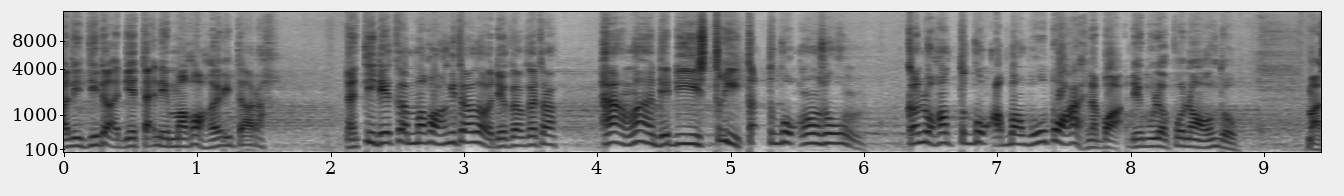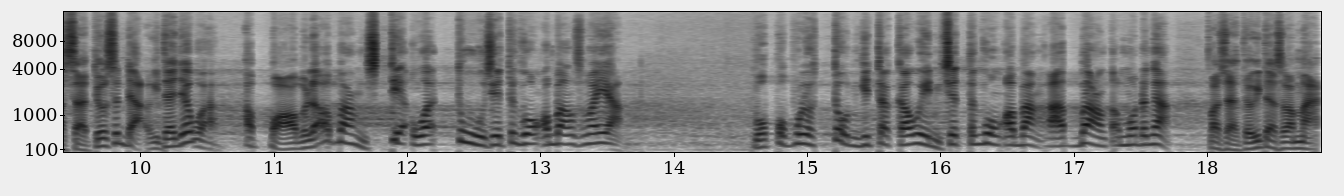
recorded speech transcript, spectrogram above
paling tidak dia tak boleh marah kita dah. Nanti dia akan marah kita tau. Dia akan kata ha, jadi isteri tak tegur langsung kalau hang tegur abang berubah eh, nampak? Dia mula kena tu. Masa tu sedap kita jawab. Apa pula abang? Setiap waktu saya tegur abang semayang berapa puluh tahun kita kahwin saya tegur abang abang tak mau dengar. Masa tu kita selamat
